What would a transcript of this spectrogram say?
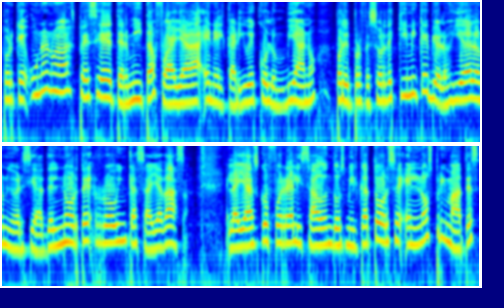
porque una nueva especie de termita fue hallada en el Caribe colombiano por el profesor de Química y Biología de la Universidad del Norte, Robin Casaya Daza. El hallazgo fue realizado en 2014 en Los Primates,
